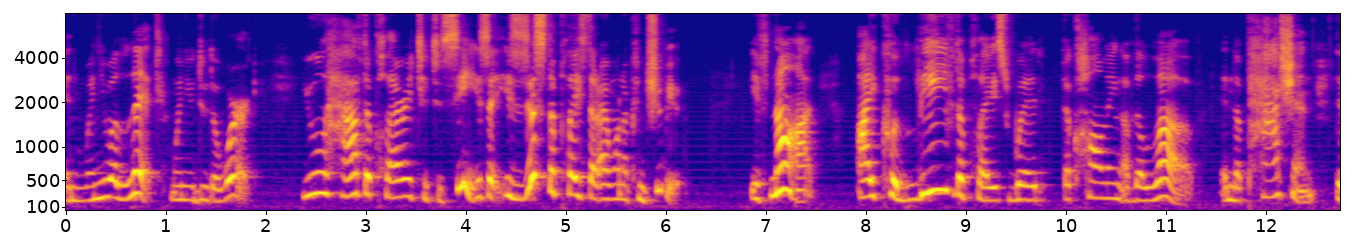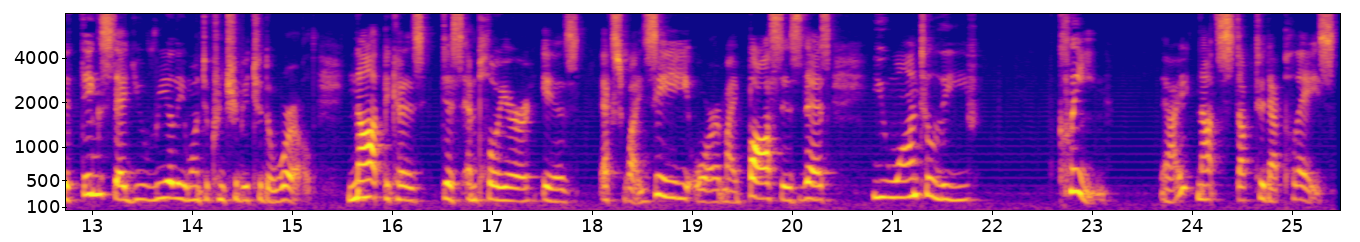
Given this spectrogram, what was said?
and when you are lit, when you do the work, you'll have the clarity to see, is, is this the place that I want to contribute? If not, I could leave the place with the calling of the love and the passion, the things that you really want to contribute to the world, not because this employer is XYZ or my boss is this. You want to leave clean, right? Not stuck to that place.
